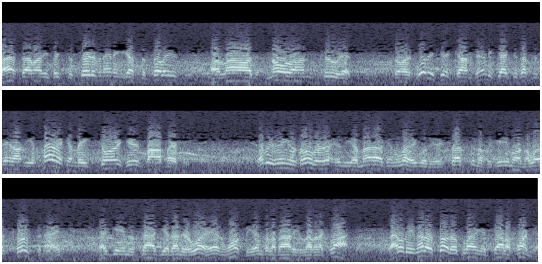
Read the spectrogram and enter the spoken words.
Last time out, he pitched the third of an inning against the Phillies, allowed no runs, two hits. So as Woodeshick comes in, he catches up to date on the American League scores. Here's Bob Murphy. Everything is over in the American League with the exception of the game on the West Coast tonight. That game is not yet underway and won't be until about 11 o'clock. That'll be Minnesota playing in California.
